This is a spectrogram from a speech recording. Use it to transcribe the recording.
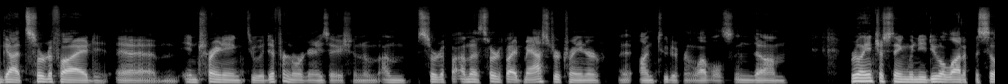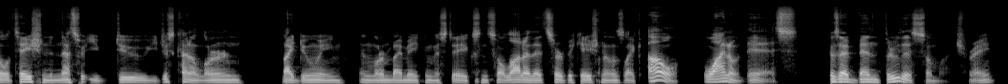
got certified um, in training through a different organization. I'm, I'm certified. I'm a certified master trainer uh, on two different levels, and um, really interesting when you do a lot of facilitation, and that's what you do. You just kind of learn by doing and learn by making mistakes. And so a lot of that certification, I was like, oh, well, I know this because I've been through this so much, right?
